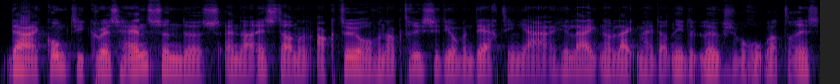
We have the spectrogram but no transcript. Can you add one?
daar komt die Chris Hansen dus. En daar is dan een acteur of een actrice die op een 13-jarige lijkt. Nou lijkt mij dat niet het leukste beroep wat er is.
